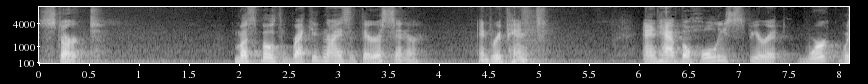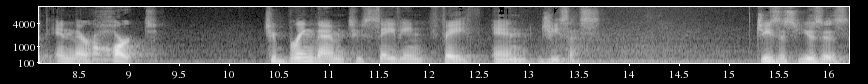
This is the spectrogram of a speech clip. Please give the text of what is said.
start must both recognize that they're a sinner and repent, and have the Holy Spirit work within their heart to bring them to saving faith in Jesus. Jesus uses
